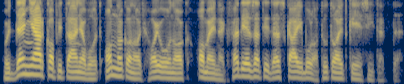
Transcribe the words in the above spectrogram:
hogy Dennyár kapitánya volt annak a nagy hajónak, amelynek fedélzeti deszkáiból a tutajt készítette.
